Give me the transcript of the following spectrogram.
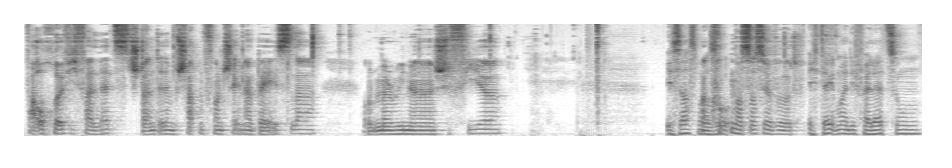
War auch häufig verletzt, stand in dem Schatten von Shayna Baszler und Marina Shafir. Ich sag's mal, mal so. gucken, was das hier wird. Ich denke mal, die Verletzungen,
